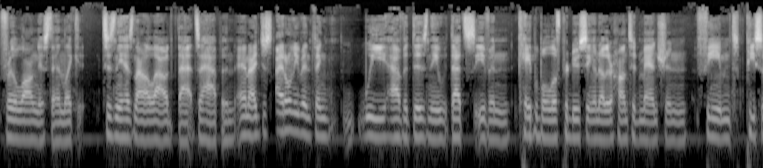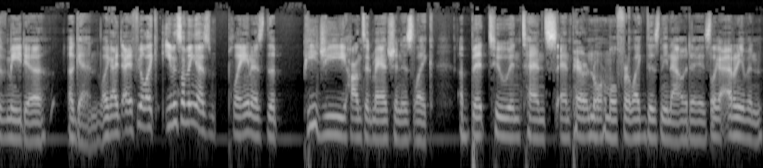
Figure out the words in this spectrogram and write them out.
for the longest, and like. Disney has not allowed that to happen. And I just, I don't even think we have a Disney that's even capable of producing another Haunted Mansion themed piece of media again. Like, I, I feel like even something as plain as the PG Haunted Mansion is like a bit too intense and paranormal for like Disney nowadays. Like I don't even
